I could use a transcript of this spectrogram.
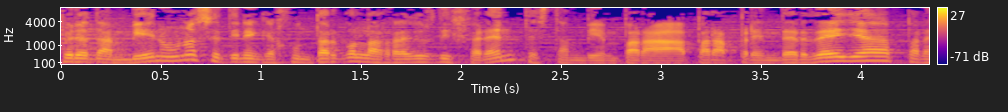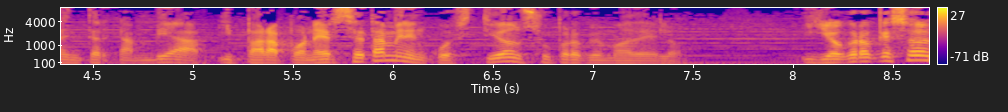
Pero también uno se tiene que juntar con las radios diferentes también para, para aprender de ellas, para intercambiar y para ponerse también en cuestión su propio modelo. Y yo creo que eso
